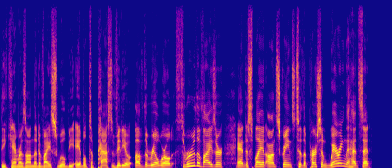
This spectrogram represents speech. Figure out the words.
The cameras on the device will be able to pass video of the real world through the visor and display it on screens to the person wearing the headset,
